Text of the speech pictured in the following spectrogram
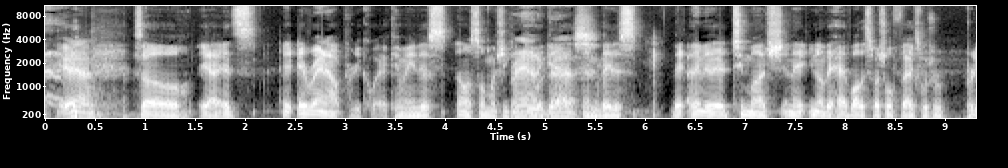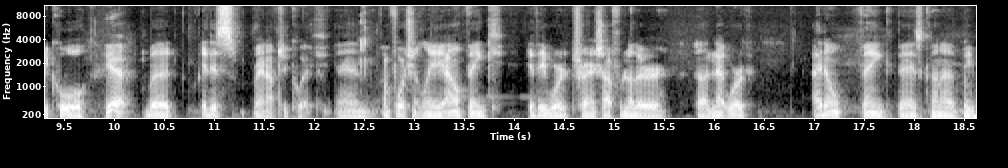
yeah. So yeah, it's it, it ran out pretty quick. I mean, there's not so much you can Ran do with that, and they just they, I think they did too much, and they you know they have all the special effects which were pretty cool, Yeah. but it just ran out too quick. And unfortunately, I don't think if they were trying to shop for another uh, network, I don't think that it's gonna be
